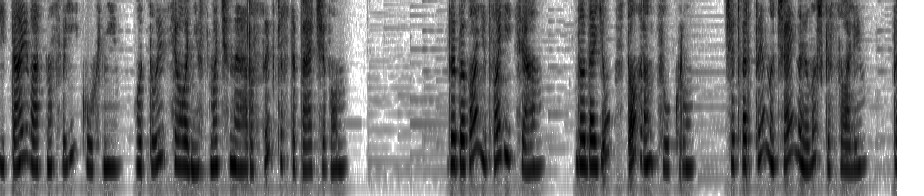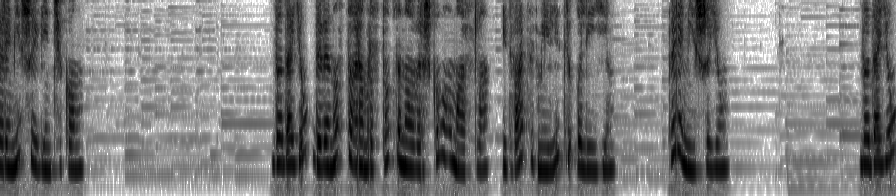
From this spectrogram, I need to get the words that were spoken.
Вітаю вас на своїй кухні. Готую сьогодні смачне розсипчасте печиво. Вибиваю 2 яйця, додаю 100 г цукру, четвертину чайної ложки солі, перемішую вінчиком. Додаю 90 г розтопленого вершкового масла і 20 мл олії. Перемішую. Додаю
